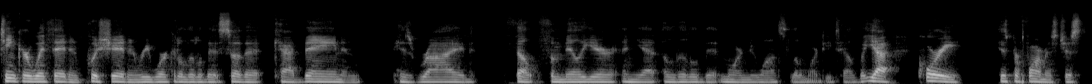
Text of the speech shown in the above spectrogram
tinker with it and push it and rework it a little bit so that Cad Bane and his ride felt familiar and yet a little bit more nuanced, a little more detailed. But yeah, Corey, his performance just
